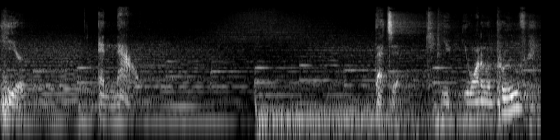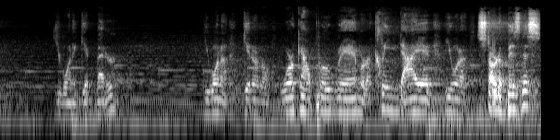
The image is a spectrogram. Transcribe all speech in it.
Here and now. That's it. You you want to improve? You want to get better? You want to get on a workout program or a clean diet. You want to start a business.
